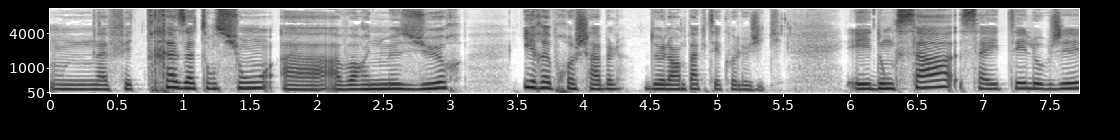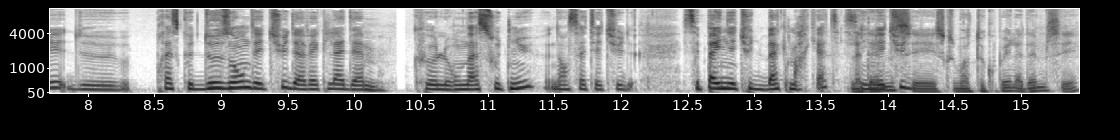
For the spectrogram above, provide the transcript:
on a fait très attention à avoir une mesure irréprochable de l'impact écologique. Et donc ça, ça a été l'objet de presque deux ans d'études avec l'ADEME que l'on a soutenu dans cette étude. C'est pas une étude back market, c'est une L'ADEME, étude c'est. Excuse-moi de te couper, l'ADEME, c'est?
